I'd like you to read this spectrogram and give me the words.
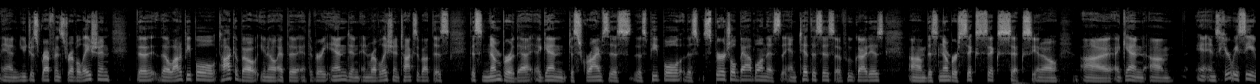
And you just referenced Revelation the, the a lot of people talk about you know at the at the very end in, in Revelation it talks about this this number that again describes this this people this spiritual Babylon that's the antithesis of who God is um, this number six six six you know uh, again um, and, and, here we see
